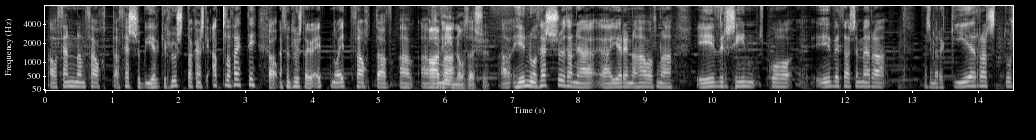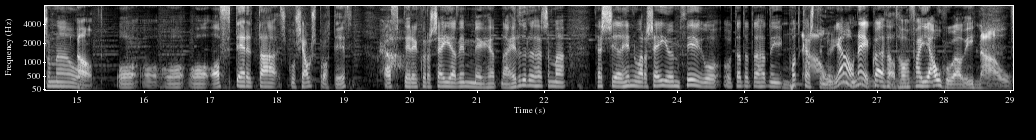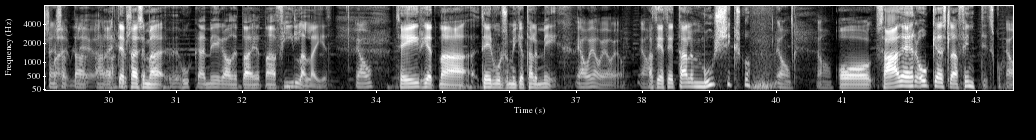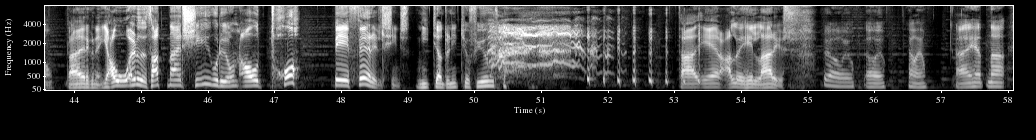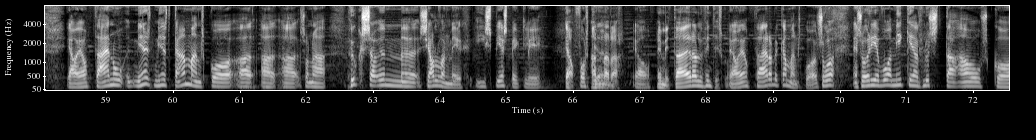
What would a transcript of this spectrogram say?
á þennan þátt af þessu, ég er ekki hlusta á kannski alla þætti, Já. en stundum hlusta ég einn og einn þátt af, af, af, af hín og þessu. Af hinn og þessu þannig að, að ég reyna að hafa svona yfir sín sko, yfir það sem er að það sem er að gerast og svona og, og, og, og, oft er þetta sko sjálfsbrottið. Oft er einhver að segja við mig hérna, heyrður það sem að þessi að hinn var að segja um þig og, og da, da, da, hérna í podcastinu. Já, nei, hvað er það? Þá fæ ég áhuga á því. Að- að- að Þetta er það sem að húkaði mig á þetta hérna, fílalagið já, Þeir hérna, þeir voru svo mikið að tala um mig. Já, já, já, já, af því að þeir tala um músík sko. Já, já, og það er ógeðslega fyndið sko. Já, það er einhvern veginn, já, erðu, þarna er Sigurjón á toppi ferilsins 1994 sko. Það er alveg hilarious já, já, já, já, já. Það er hérna, já, já, það er nú, mér finnst- gaman sko að, svona hugsa um uh, sjálfan mig í spjörspegli Já. Já, Einmitt, það er alveg fyndið sko. já, já, það er alveg gaman sko. svo, en svo er ég voða mikið að hlusta á sko,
